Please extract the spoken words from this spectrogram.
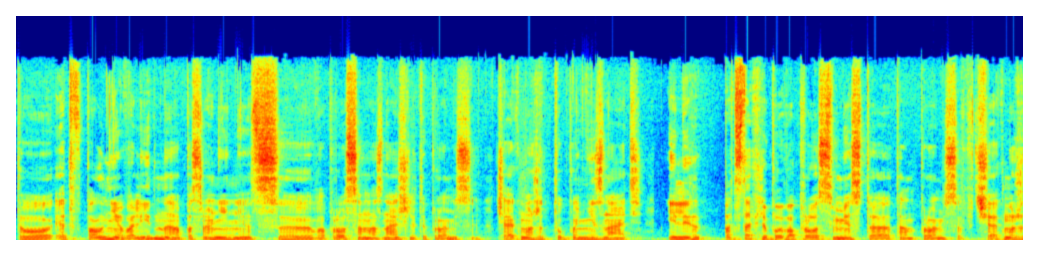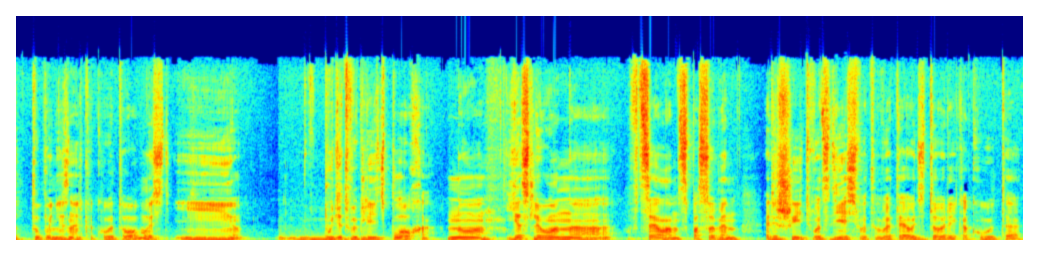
то это вполне валидно по сравнению с вопросом, а знаешь ли ты промисы. Человек может тупо не знать или подставь любой вопрос вместо там промисов. Человек может тупо не знать какую-то область, и будет выглядеть плохо. Но если он э, в целом способен решить вот здесь, вот в этой аудитории какую-то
